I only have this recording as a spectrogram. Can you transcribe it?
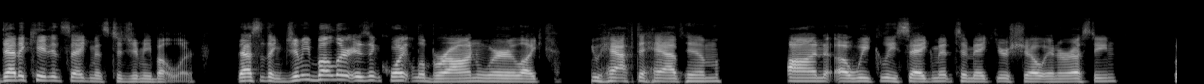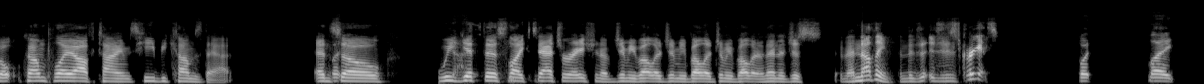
dedicated segments to Jimmy Butler. That's the thing. Jimmy Butler isn't quite LeBron where like you have to have him on a weekly segment to make your show interesting. But come playoff times, he becomes that. And But- so we get this like saturation of Jimmy Butler, Jimmy Butler, Jimmy Butler, and then it just and then nothing. And then it's just crickets. But like,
